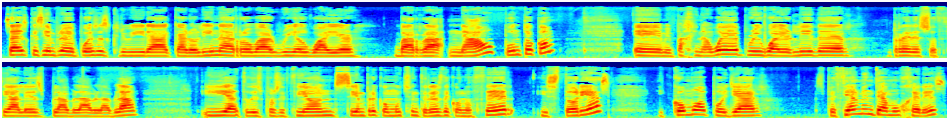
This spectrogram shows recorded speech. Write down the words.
Sabes que siempre me puedes escribir a carolina.realwire now.com, eh, mi página web, Rewire Leader, redes sociales, bla, bla, bla, bla. Y a tu disposición siempre con mucho interés de conocer historias y cómo apoyar especialmente a mujeres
